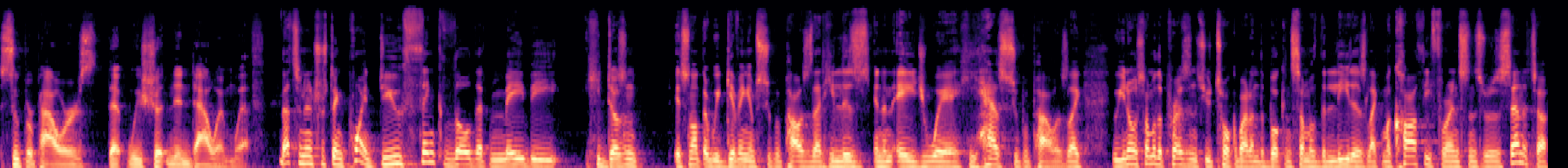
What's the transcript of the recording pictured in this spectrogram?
superpowers that we shouldn't endow him with. That's an interesting point. Do you think, though, that maybe he doesn't? It's not that we're giving him superpowers, that he lives in an age where he has superpowers. Like, you know, some of the presidents you talk about in the book and some of the leaders, like McCarthy, for instance, who was a senator,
